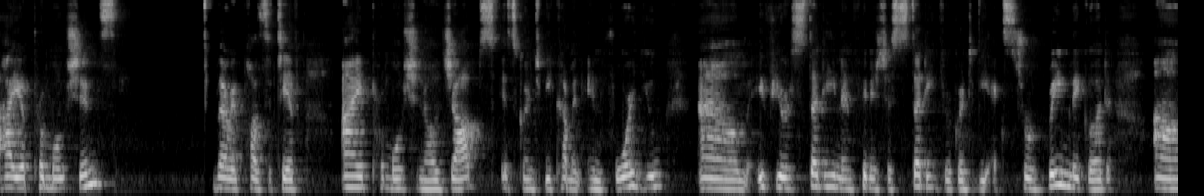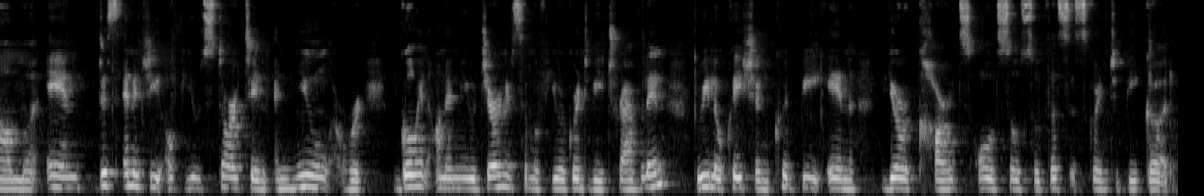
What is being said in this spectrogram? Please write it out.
higher promotions, very positive high promotional jobs. It's going to be coming in for you. Um, if you're studying and finish a study you're going to be extremely good. Um, and this energy of you starting a new or going on a new journey some of you are going to be traveling. Relocation could be in your cards also so this is going to be good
